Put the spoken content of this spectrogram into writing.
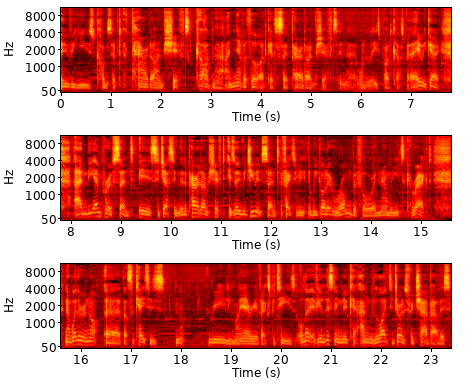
overused concept of paradigm shifts. God, man, I never thought I'd get to say paradigm shifts in uh, one of these podcasts, but here we go. And the Emperor of Scent is suggesting that a paradigm shift is overdue in scent, effectively, that we got it wrong before and now we need to correct. Now, whether or not uh, that's the case is not really my area of expertise. Although, if you're listening, Luca, and would like to join us for a chat about this,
